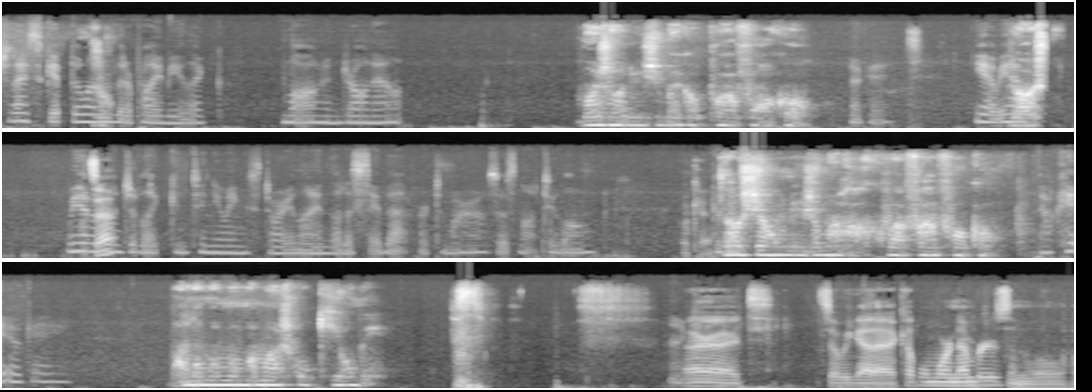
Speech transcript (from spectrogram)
should I skip the ones that'll probably be like long and drawn out? Bonjour, you should make a phone call. Okay. Yeah, we Josh. have we have What's a that? bunch of like continuing storylines. I'll just save that for tomorrow, so it's not too long. Okay. Josh, you should make a poor phone call. Okay, okay. Mama, mama, mama's gonna kill me. All right. So we got a couple more numbers, and we'll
